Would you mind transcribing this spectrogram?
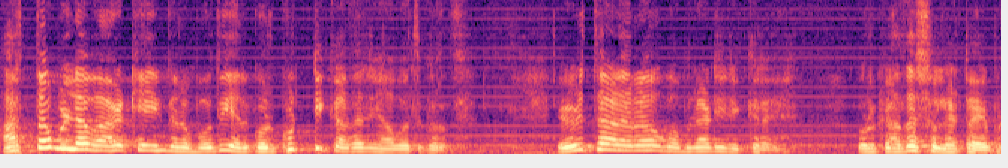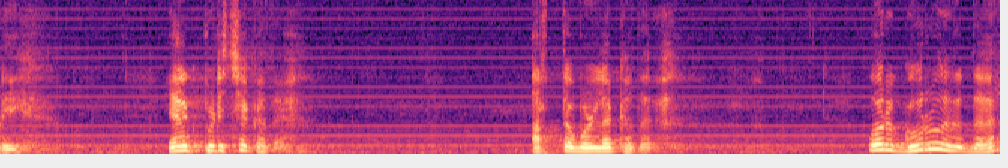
அர்த்தமுள்ள வாழ்க்கைங்கிற போது எனக்கு ஒரு குட்டி கதை ஞாபகத்துக்கு வருது. எழுத்தாளராக உங்கள் முன்னாடி நிற்கிறேன் ஒரு கதை சொல்லட்டா எப்படி? எனக்கு பிடிச்ச கதை. அர்த்தமுள்ள கதை. ஒரு குரு இருந்தார்.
